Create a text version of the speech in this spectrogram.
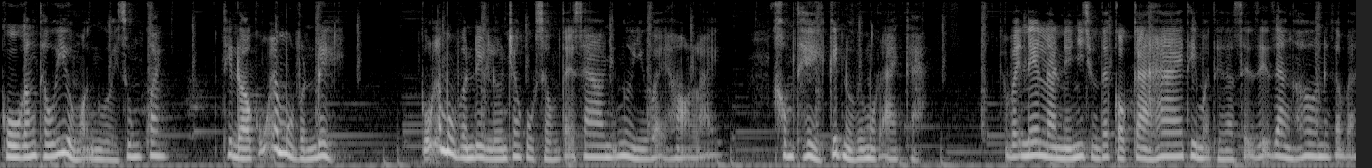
cố gắng thấu hiểu mọi người xung quanh. Thì đó cũng là một vấn đề. Cũng là một vấn đề lớn trong cuộc sống tại sao những người như vậy họ lại không thể kết nối với một ai cả vậy nên là nếu như chúng ta có cả hai thì mọi thứ nó sẽ dễ dàng hơn đấy các bạn.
